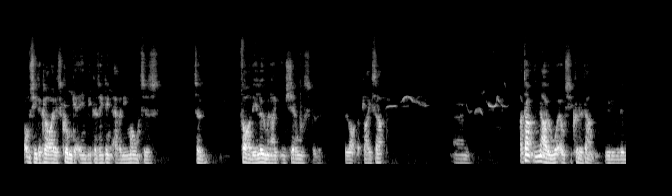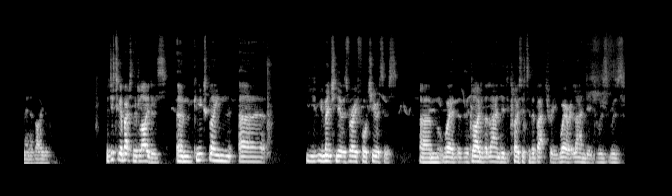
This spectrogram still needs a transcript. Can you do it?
Obviously, the gliders couldn't get in because they didn't have any mortars to fire the illuminating shells for the, to light the place up. Um, I don't know what else you could have done really with the men available. So just to go back to the gliders, um, can you explain? Uh, you, you, mentioned it was very fortuitous um, where the, the, glider that landed closer to the battery, where it landed, was was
